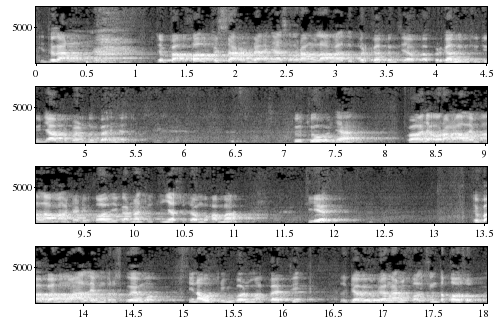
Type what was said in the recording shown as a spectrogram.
Itu kan coba hal besar hendaknya seorang ulama itu bergantung siapa? Bergantung cucunya, bergantung bahannya coba cucunya. Banyak orang alim alama dari Kholi karena cucunya sudah Muhammad dia. Coba bahmu alim terus gue mau sinau primbon mabadi terus gawe undangan Kholi sing teko sapa.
